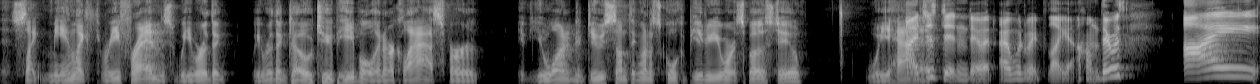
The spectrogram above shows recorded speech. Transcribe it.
it's like me and like three friends. We were the we were the go to people in our class for if you wanted to do something on a school computer you weren't supposed to. We had I it. just didn't do it. I would wait till I got home. There was, I,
